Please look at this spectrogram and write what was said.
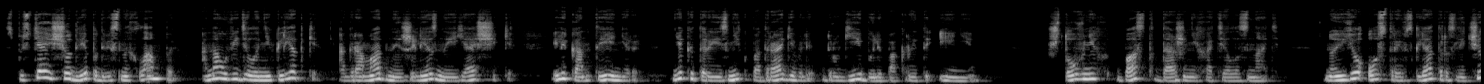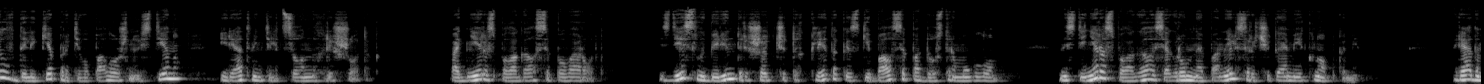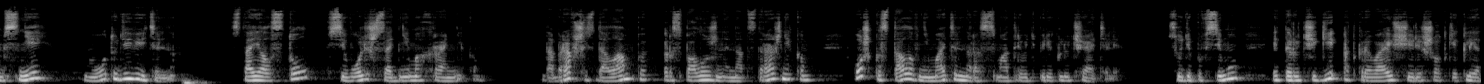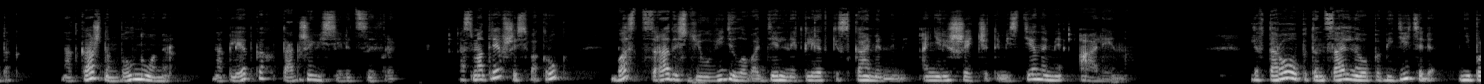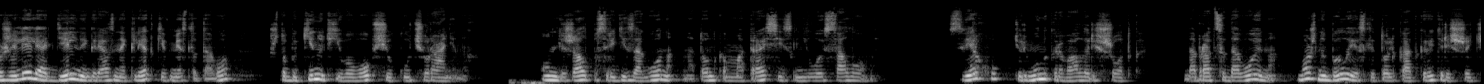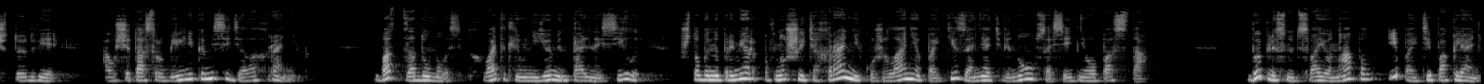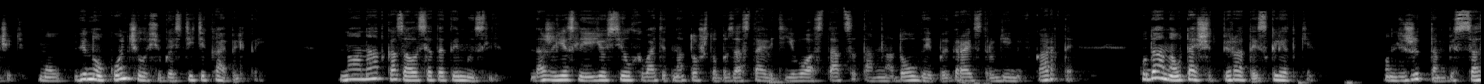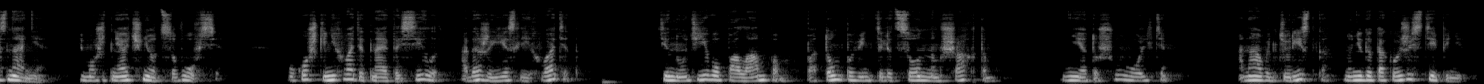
Спустя еще две подвесных лампы она увидела не клетки, а громадные железные ящики или контейнеры. Некоторые из них подрагивали, другие были покрыты инием. Что в них, Баст даже не хотела знать. Но ее острый взгляд различил вдалеке противоположную стену и ряд вентиляционных решеток. Под ней располагался поворот. Здесь лабиринт решетчатых клеток изгибался под острым углом. На стене располагалась огромная панель с рычагами и кнопками. Рядом с ней, вот удивительно, Стоял стол всего лишь с одним охранником. Добравшись до лампы, расположенной над стражником, кошка стала внимательно рассматривать переключатели. Судя по всему, это рычаги, открывающие решетки клеток. Над каждым был номер. На клетках также висели цифры. Осмотревшись вокруг, Баст с радостью увидела в отдельной клетке с каменными, а не решетчатыми стенами Алиена. Для второго потенциального победителя не пожалели отдельной грязной клетки вместо того, чтобы кинуть его в общую кучу раненых. Он лежал посреди загона на тонком матрасе из гнилой соломы. Сверху тюрьму накрывала решетка. Добраться до воина можно было, если только открыть решетчатую дверь, а у щита с рубильниками сидел охранник. Баст задумалась, хватит ли у нее ментальной силы, чтобы, например, внушить охраннику желание пойти занять вино у соседнего поста. Выплеснуть свое на пол и пойти поклянчить, мол, вино кончилось, угостите капелькой. Но она отказалась от этой мысли. Даже если ее сил хватит на то, чтобы заставить его остаться там надолго и поиграть с другими в карты, куда она утащит пирата из клетки? Он лежит там без сознания и, может, не очнется вовсе. У кошки не хватит на это силы, а даже если и хватит, тянуть его по лампам, потом по вентиляционным шахтам. Нет уж, увольте. Она авантюристка, но не до такой же степени.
